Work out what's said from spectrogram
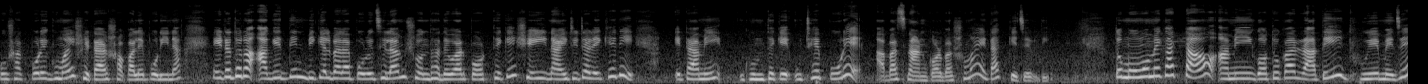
পোশাক পরে ঘুমাই সেটা সকালে পরি না। এটা ধরো আগের দিন বিকেলবেলা পরেছিলাম, সন্ধ্যা দেওয়ার পর থেকে সেই নাইটিটা রেখে দিই, এটা আমি ঘুম থেকে উঠে পরে আবার স্নান করবার সময় এটা কেচে দিই। তো মোমো মেকারটাও আমি গতকাল রাতেই ধুয়ে মেজে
